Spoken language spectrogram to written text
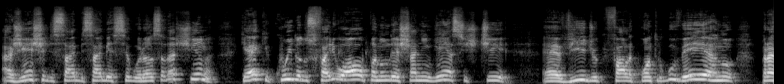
a agência de cyber, cibersegurança da China, que é que cuida dos firewall para não deixar ninguém assistir é, vídeo que fala contra o governo, para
